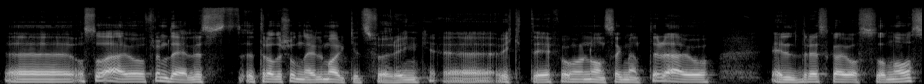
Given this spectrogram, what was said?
Eh, og så er jo fremdeles tradisjonell markedsføring eh, viktig for noen segmenter. Det er jo Eldre skal jo også nås,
